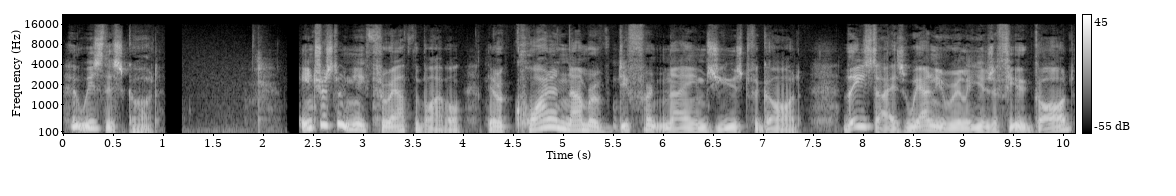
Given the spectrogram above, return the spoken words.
Who is this God? Interestingly, throughout the Bible, there are quite a number of different names used for God. These days, we only really use a few God,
